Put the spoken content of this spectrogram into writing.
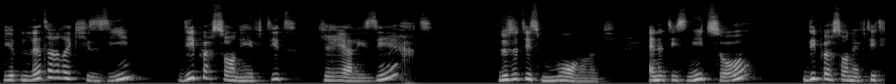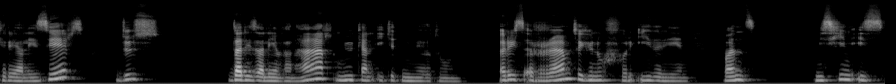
Je hebt letterlijk gezien, die persoon heeft dit gerealiseerd, dus het is mogelijk. En het is niet zo, die persoon heeft dit gerealiseerd, dus dat is alleen van haar, nu kan ik het niet meer doen. Er is ruimte genoeg voor iedereen, want misschien is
